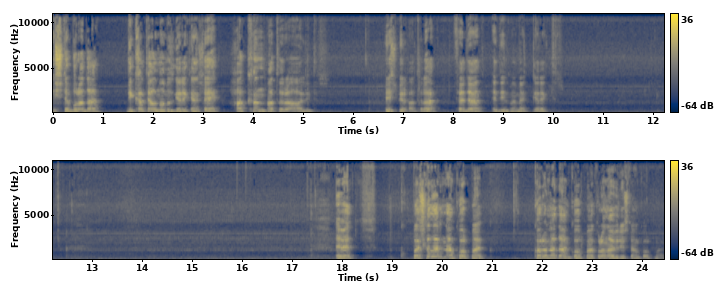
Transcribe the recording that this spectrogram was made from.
İşte burada dikkate almamız gereken şey hakkın hatırı alidir. Hiçbir hatıra feda edilmemek gerektir. Evet, başkalarından korkmak, koronadan korkmak, koronavirüsten korkmak,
